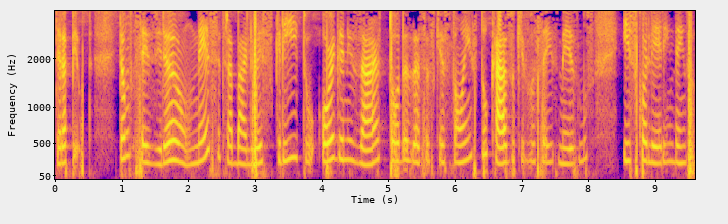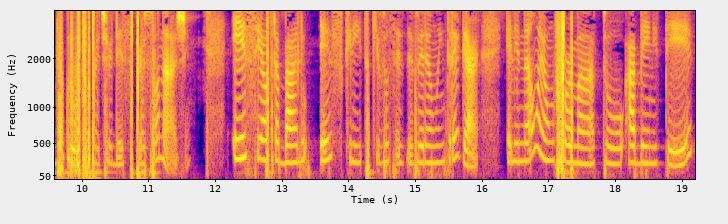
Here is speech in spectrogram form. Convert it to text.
terapeuta. Então, vocês irão, nesse trabalho escrito, organizar todas essas questões do caso que vocês mesmos escolherem dentro do grupo a partir desse personagem. Esse é o trabalho escrito que vocês deverão entregar. Ele não é um formato ABNT,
